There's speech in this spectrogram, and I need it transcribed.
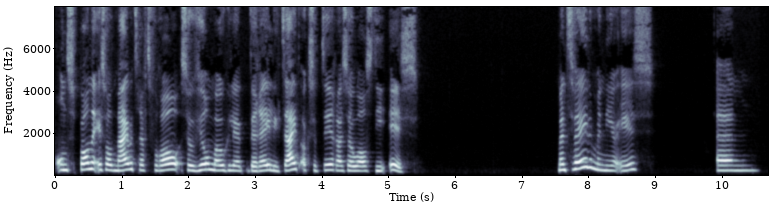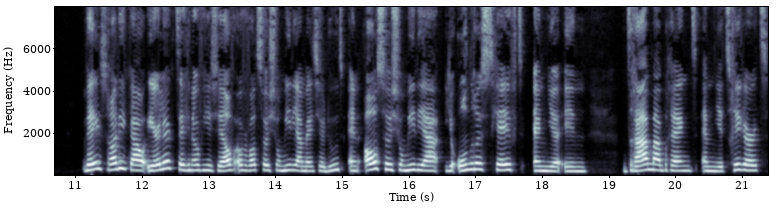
ontspannen is wat mij betreft vooral zoveel mogelijk de realiteit accepteren zoals die is. Mijn tweede manier is, um, wees radicaal eerlijk tegenover jezelf over wat social media met je doet. En als social media je onrust geeft en je in drama brengt en je triggert,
